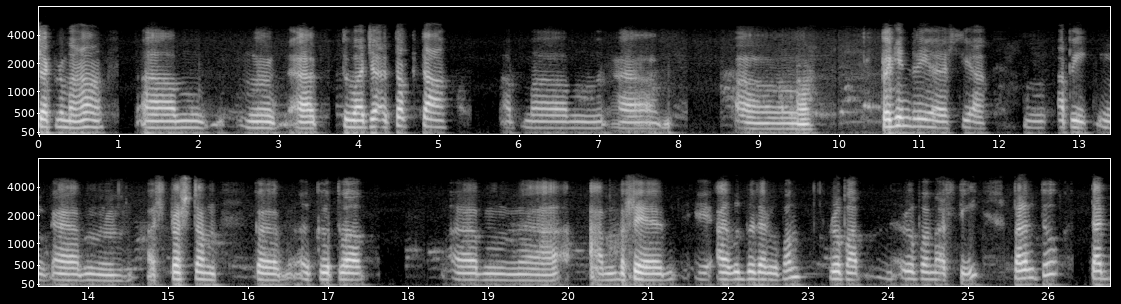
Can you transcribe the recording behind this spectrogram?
शक्नुमः। त्वज त्वक्ता प्रगिन्द्रियस्य अपि स्पष्टं कृत्वा उद्भूतरूपं रूप रूपम् अस्ति परन्तु तद्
